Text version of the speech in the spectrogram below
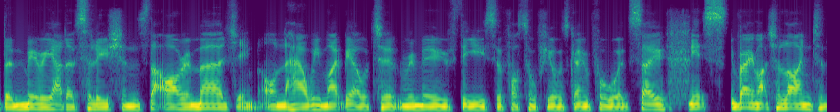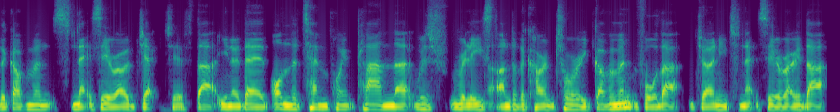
the myriad of solutions that are emerging on how we might be able to remove the use of fossil fuels going forward. So it's very much aligned to the government's net zero objective that, you know, they're on the 10 point plan that was released under the current Tory government for that journey to net zero, that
